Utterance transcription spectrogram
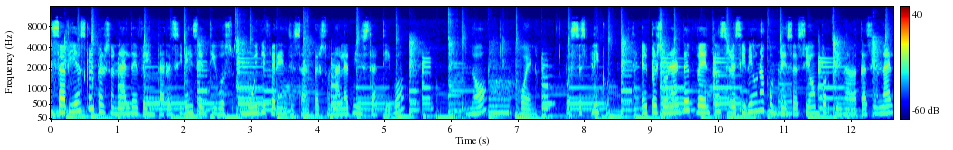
¿Sabías que el personal de venta recibe incentivos muy diferentes al personal administrativo? ¿No? Bueno, pues te explico. El personal de ventas recibe una compensación por prima vacacional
